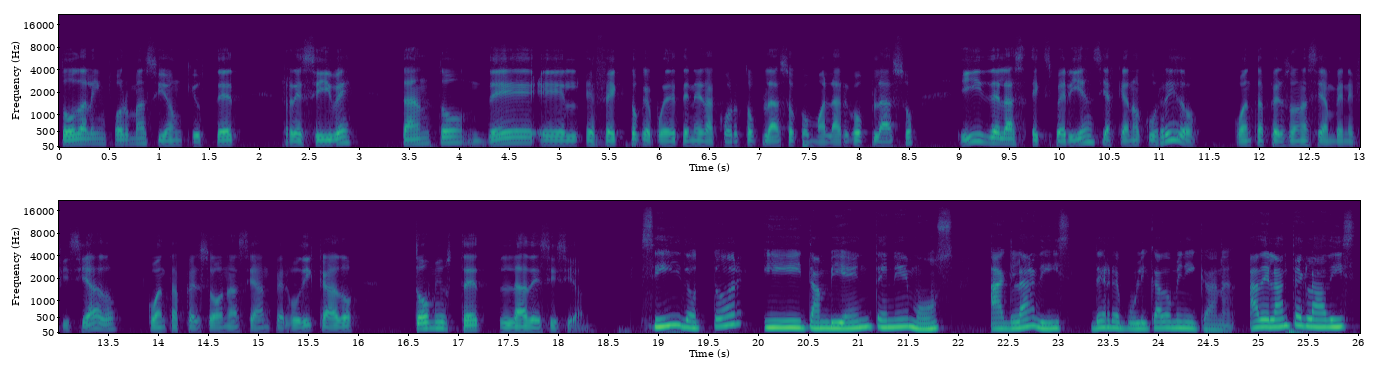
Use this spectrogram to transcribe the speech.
toda la información que usted recibe tanto del efecto que puede tener a corto plazo como a largo plazo y de las experiencias que han ocurrido. Cuántas personas se han beneficiado, cuántas personas se han perjudicado. Tome usted la decisión. Sí, doctor. Y también tenemos a Gladys de República Dominicana. Adelante, Gladys.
